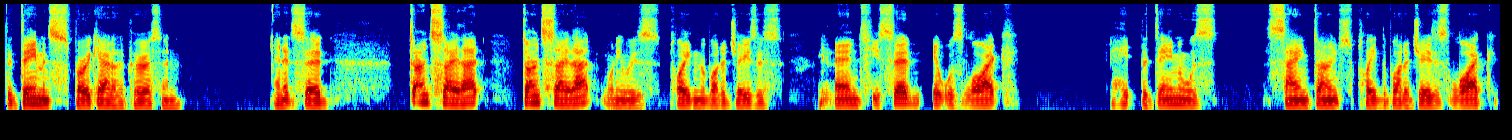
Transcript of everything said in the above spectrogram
the demon spoke out of the person, and it said, "Don't say that, don't say that." When he was pleading the blood of Jesus, and he said it was like he, the demon was saying, "Don't plead the blood of Jesus," like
